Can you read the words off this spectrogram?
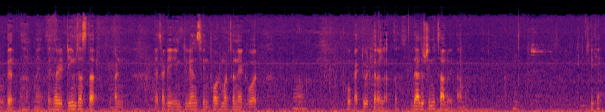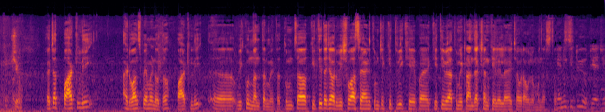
म्हणजे त्याच्यासाठी टीम्स असतात पण यासाठी इंटेलिजन्स इन्फॉर्मरचं नेटवर्क खूप ॲक्टिवेट करायला लागतं. त्या दृष्टीने चालू आहे कामं. ठीक आहे? याच्यात पार्टली ॲडव्हान्स पेमेंट होतं. पार्टली विकून नंतर मिळतं. तुमचा किती त्याच्यावर विश्वास आहे आणि तुमची कितवी खेप आहे? किती वेळा तुम्ही ट्रान्झॅक्शन केलेलं आहे याच्यावर अवलंबून असतं? यांनी किती होती याची?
